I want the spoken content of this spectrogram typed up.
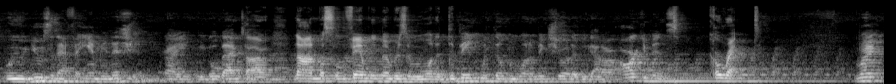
we were using that for ammunition, right? We go back to our non-Muslim family members and we want to debate with them. We want to make sure that we got our arguments correct, right?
